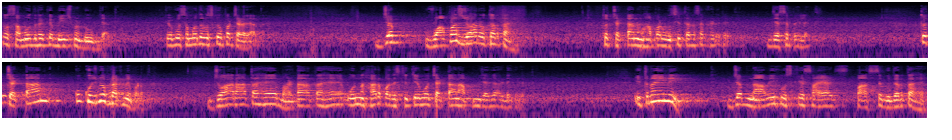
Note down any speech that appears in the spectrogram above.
तो समुद्र के बीच में डूब जाती है, क्योंकि समुद्र उसके ऊपर चढ़ जाता है। जब वापस ज्वार उतरता है तो चट्टान वहाँ पर उसी तरह से खड़ी रहती, जैसे पहले थी। तो चट्टान को कुछ भी फ़र्क नहीं पड़ता। ज्वार आता है, भाटा आता है, उन हर परिस्थितियों में चट्टान अपनी जगह अड़े रहती। इतना ही नहीं, जब नाविक उसके साया पास से गुजरता है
